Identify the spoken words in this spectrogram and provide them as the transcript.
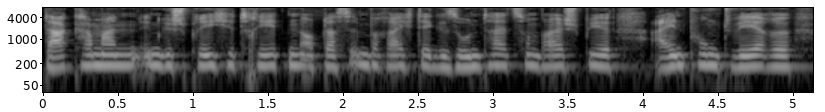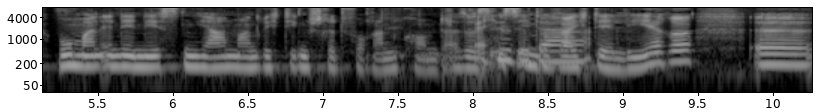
Da kann man in Gespräche treten, ob das im Bereich der Gesundheit zum Beispiel ein Punkt wäre, wo man in den nächsten Jahren mal einen richtigen Schritt vorankommt. Also Sprechen es ist Sie im Bereich der Lehre äh,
